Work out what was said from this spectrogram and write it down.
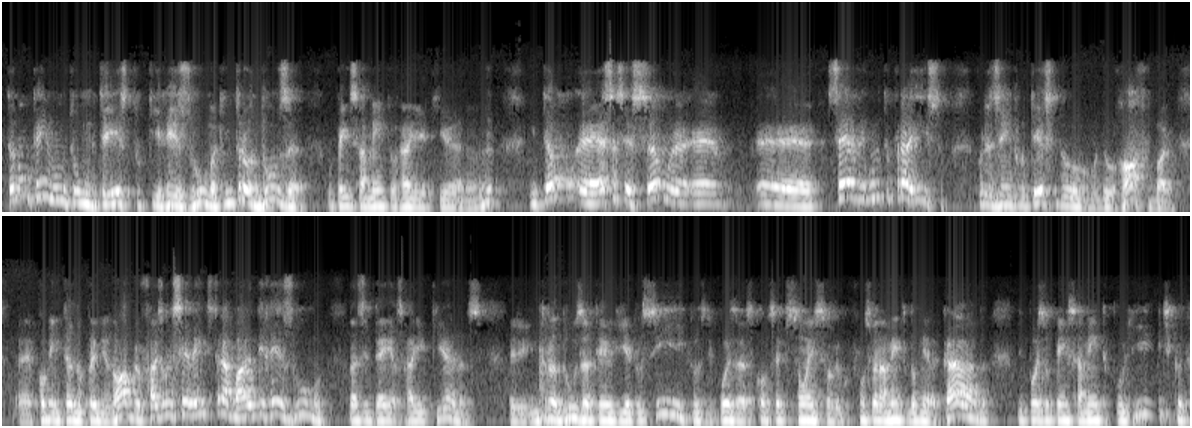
Então não tem muito um texto que resuma, que introduza o pensamento hayekiano. Né? Então, é, essa sessão é, é é, servem muito para isso. Por exemplo, o texto do, do Hofbauer, é, comentando o prêmio Nobel, faz um excelente trabalho de resumo das ideias hayekianas. Ele introduz a teoria dos ciclos, depois as concepções sobre o funcionamento do mercado, depois o pensamento político, de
